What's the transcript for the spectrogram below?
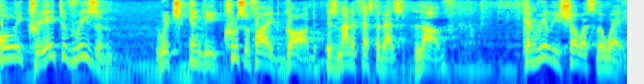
Only creative reason, which in the crucified God is manifested as love, can really show us the way.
